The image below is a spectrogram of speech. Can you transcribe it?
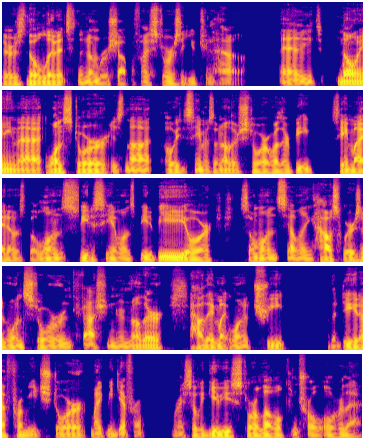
there's no limit to the number of Shopify stores that you can have. And knowing that one store is not always the same as another store, whether it be same items, but one's B2C and one's B2B, or someone selling housewares in one store and fashion in another, how they might want to treat the data from each store might be different, right? So we give you store level control over that.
